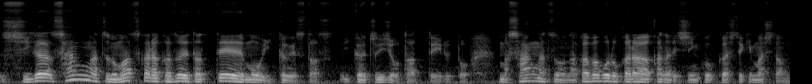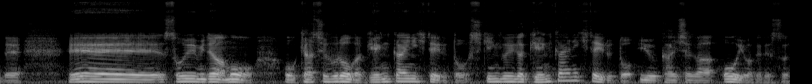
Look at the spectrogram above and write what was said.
4月3月の末から数えたってもう1ヶ月経つ1ヶ月以上経っていると、まあ、3月の半ば頃からかなり深刻化してきましたんで、えー、そういう意味ではもうキャッシュフローが限界に来ていると資金繰りが限界に来ているという会社が多いわけです、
